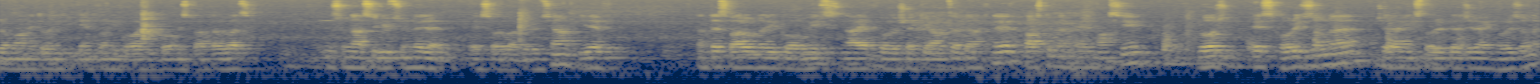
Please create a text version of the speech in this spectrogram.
կենտրոնի կողակի կողմից կատարված ուսումնասիրությունները այսօրվա դրությամբ եւ տնտեսվարողների կողմից նաև որոշակի արձագանքներ փաստում են այն մասին, որ այս հորիզոնը, ջրային ստորագրաջրային հորիզոնը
